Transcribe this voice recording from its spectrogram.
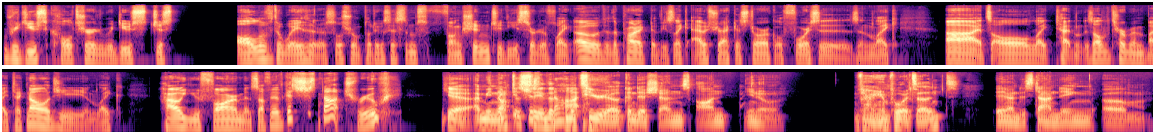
reduce culture to reduce just all of the ways that our social and political systems function to these sort of like oh they're the product of these like abstract historical forces and like ah it's all like te- it's all determined by technology and like how you farm and stuff. And that's just not true Yeah, I mean, not Like, to say that not. material conditions aren't, you know, very important in understanding, um,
